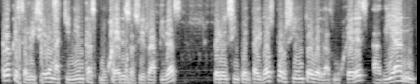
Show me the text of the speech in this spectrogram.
creo que se lo hicieron a 500 mujeres así rápidas, pero el 52% de las mujeres habían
